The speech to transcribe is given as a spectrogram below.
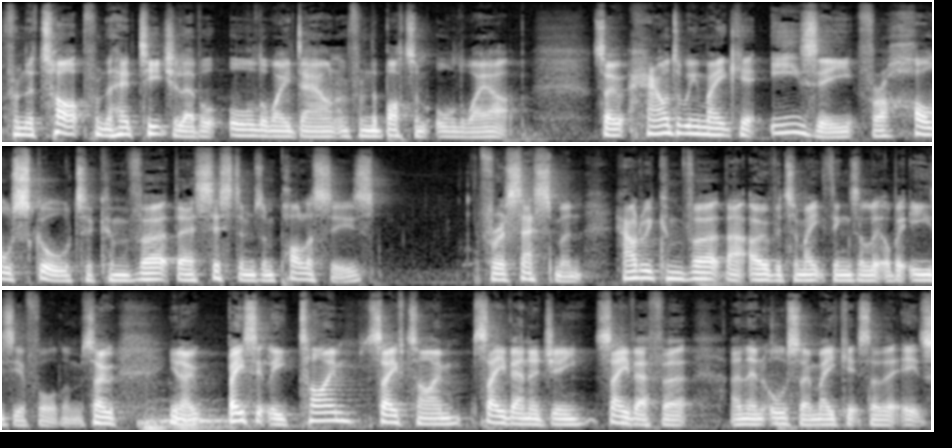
from the top, from the head teacher level, all the way down, and from the bottom all the way up. So how do we make it easy for a whole school to convert their systems and policies? for assessment how do we convert that over to make things a little bit easier for them so you know basically time save time save energy save effort and then also make it so that it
